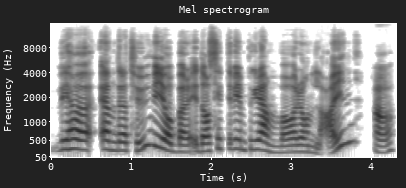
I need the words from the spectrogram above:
vi har ändrat hur vi jobbar. Idag sitter vi i en programvara online. Ja.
